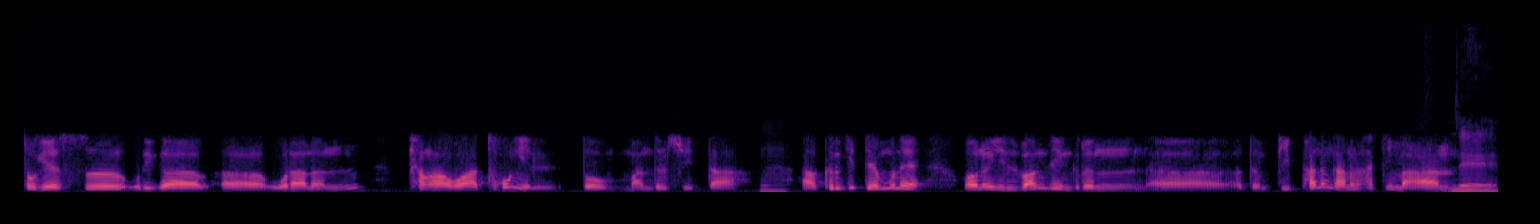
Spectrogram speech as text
속에서 우리가 어, 원하는 평화와 통일도 만들 수 있다. 음. 아 그렇기 때문에 어느 일방적인 그런 어, 어떤 비판은 가능하지만 네.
